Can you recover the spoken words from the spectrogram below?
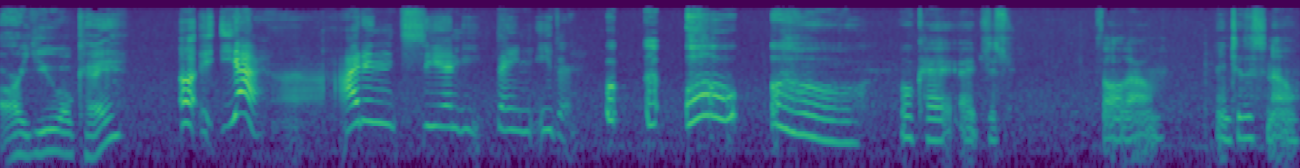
Are you okay? Uh, yeah. Uh, I didn't see anything either. Oh, oh, okay. I just fell down into the snow.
